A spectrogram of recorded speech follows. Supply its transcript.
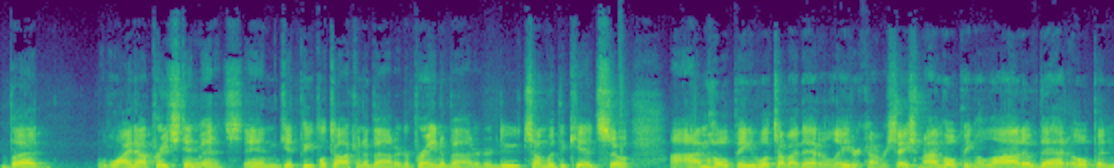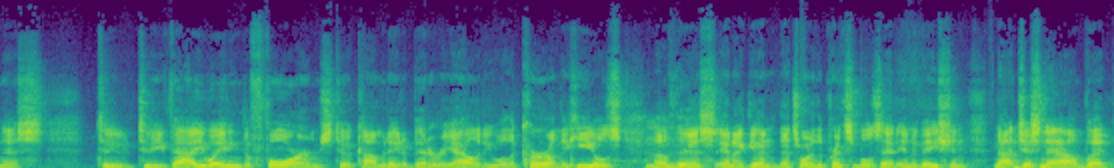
But why not preach 10 minutes and get people talking about it or praying about it or do some with the kids? So I'm hoping, we'll talk about that in a later conversation, but I'm hoping a lot of that openness to, to evaluating the forms to accommodate a better reality will occur on the heels mm. of this. And again, that's one of the principles that innovation, not just now, but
